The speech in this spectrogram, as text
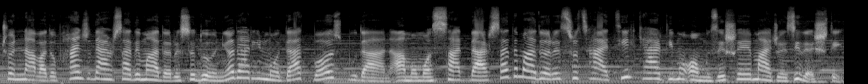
چون 95 درصد مدارس دنیا در این مدت باز بودن اما ما 100 درصد مدارس رو تعطیل کردیم و آموزش مجازی داشتیم.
